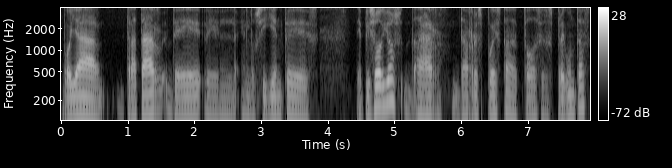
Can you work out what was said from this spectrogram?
Voy a tratar de, en, los siguientes episodios dar, dar respuesta a todas esas preguntas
